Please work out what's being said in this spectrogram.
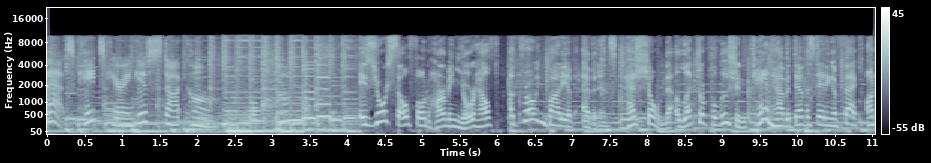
That's katescaringgifts.com. Is your cell phone harming your health? A growing body of evidence has shown that electropollution can have a devastating effect on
